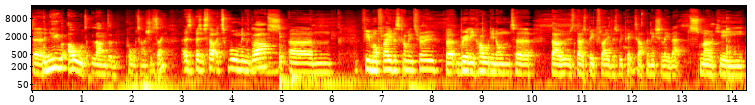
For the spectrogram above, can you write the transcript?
to the new old London Porter, I should say. as, as it started to warm in the glass, um, a few more flavours coming through, but really holding on to those those big flavours we picked up initially. That smoky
